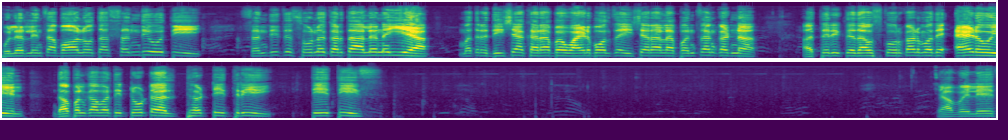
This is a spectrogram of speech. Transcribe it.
फुलरलेनचा बॉल होता संधी होती. संधीचं सोनं करता आलं नाहीये. मात्र दिशा खराब आहे वाईड बॉलचा इशारा आला पंचांकडनं. अतिरिक्त धाव स्कोर कार्डमध्ये ऍड होईल. धावपलकावरती टोटल थर्टी थ्री तेहतीस. यावेळेस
